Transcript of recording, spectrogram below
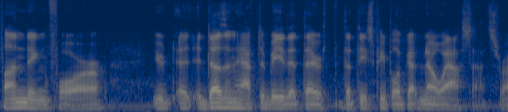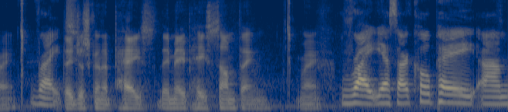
funding for, you, it, it doesn't have to be that they're, that these people have got no assets, right? Right. They're just gonna pay, they may pay something, right? Right, yes, our copay um,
